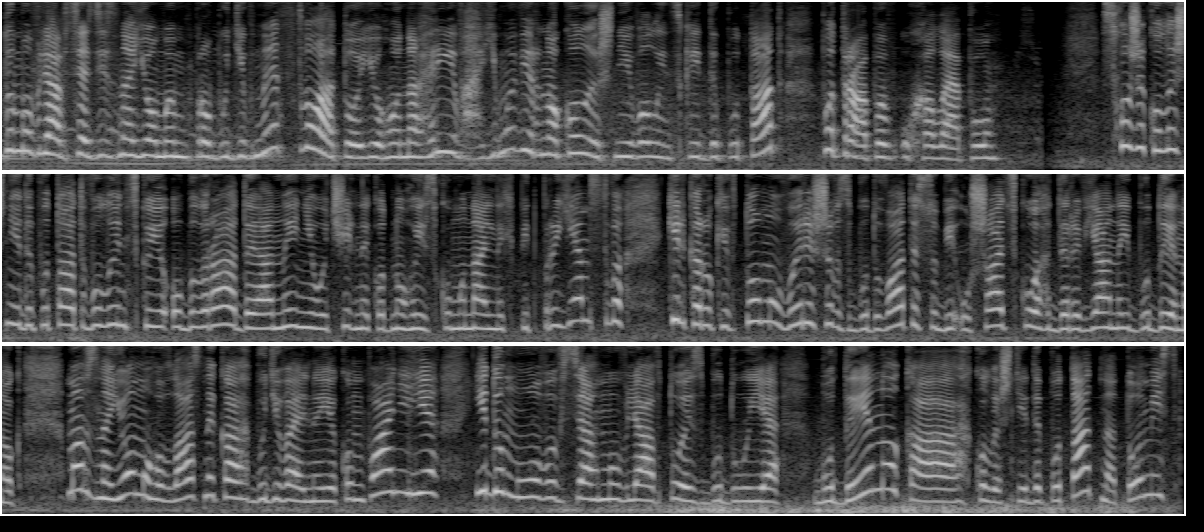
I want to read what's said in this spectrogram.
Домовлявся зі знайомим про будівництво, а той його нагрів. Ймовірно, колишній волинський депутат потрапив у халепу. Схоже, колишній депутат Волинської облради, а нині очільник одного із комунальних підприємств, кілька років тому вирішив збудувати собі у Шацьку дерев'яний будинок. Мав знайомого власника будівельної компанії і домовився, мовляв, той збудує будинок, а колишній депутат натомість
